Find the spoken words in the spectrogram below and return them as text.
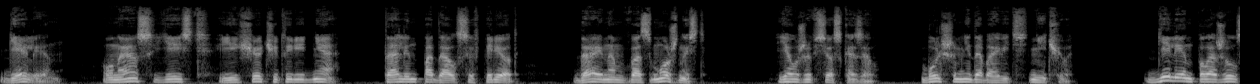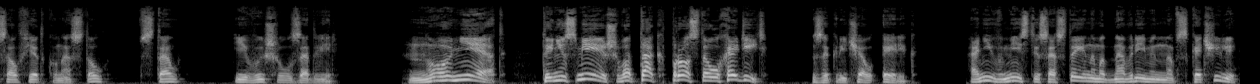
«Гелиан, у нас есть еще четыре дня». Таллин подался вперед. «Дай нам возможность». Я уже все сказал. Больше мне добавить нечего. Гелиан положил салфетку на стол, встал и вышел за дверь. «Ну нет! Ты не смеешь вот так просто уходить!» — закричал Эрик. Они вместе со Стейном одновременно вскочили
